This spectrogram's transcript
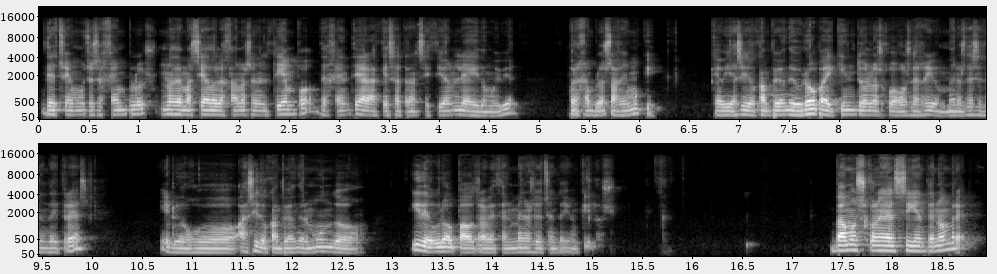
De hecho, hay muchos ejemplos, no demasiado lejanos en el tiempo, de gente a la que esa transición le ha ido muy bien. Por ejemplo, Sagimuki, que había sido campeón de Europa y quinto en los Juegos de Río en menos de 73, y luego ha sido campeón del mundo y de Europa otra vez en menos de 81 kilos. Vamos con el siguiente nombre,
